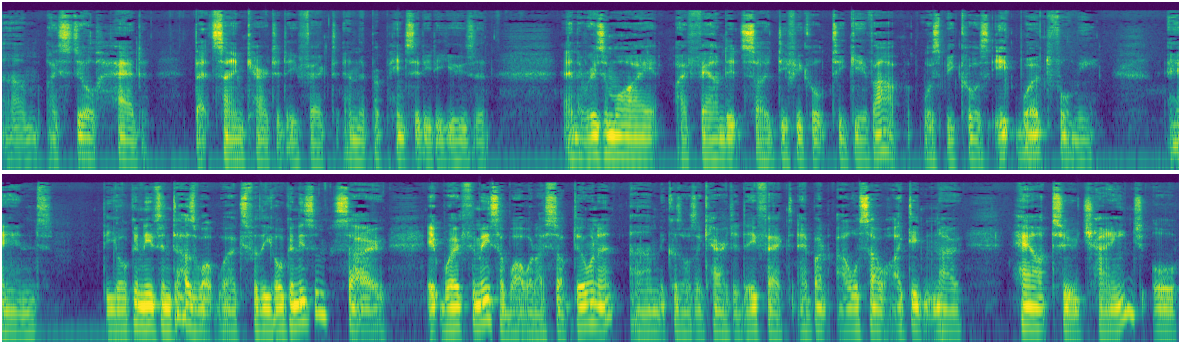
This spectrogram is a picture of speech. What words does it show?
um, I still had that same character defect and the propensity to use it. And the reason why I found it so difficult to give up was because it worked for me. And the organism does what works for the organism. So it worked for me. So why would I stop doing it? Um, because it was a character defect. And, but also, I didn't know how to change or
